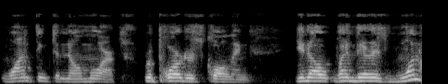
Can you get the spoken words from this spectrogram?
wanting to know more, reporters calling. You know, when there is 100%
